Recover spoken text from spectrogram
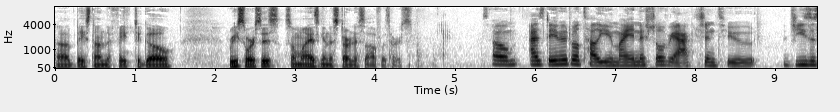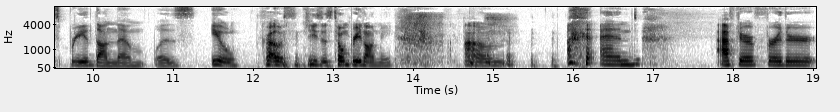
uh, based on the Faith to Go resources. So Maya's going to start us off with hers. So, as David will tell you, my initial reaction to Jesus breathed on them was, ew, gross. Jesus, don't breathe on me. Um, and after further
